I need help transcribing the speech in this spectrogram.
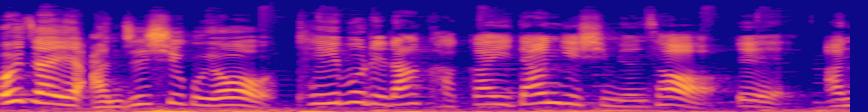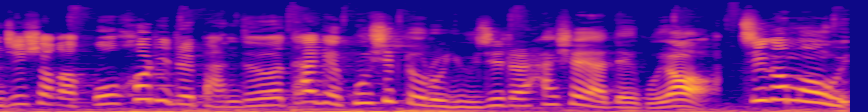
의자에 앉으시고요. 테이블이랑 가까이 당기시면서 예, 앉으셔갖고 허리를 반듯하게 90도로 유지를 하셔야 되고요. 지금은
